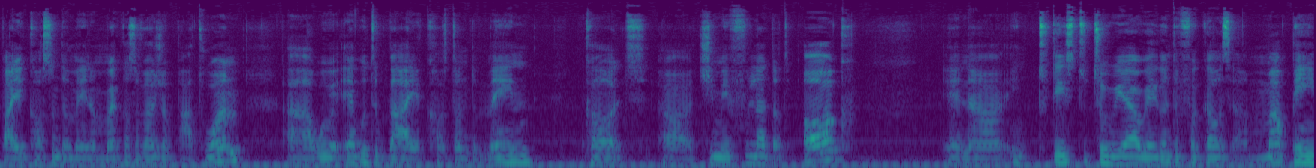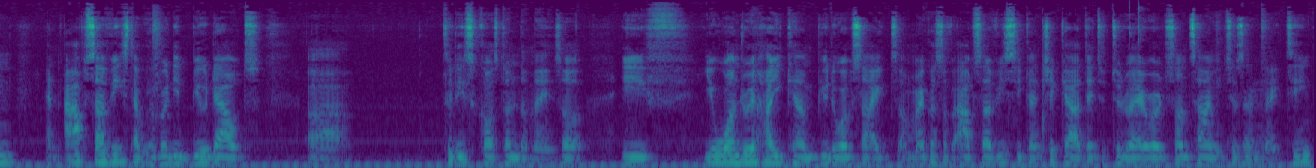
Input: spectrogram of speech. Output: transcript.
buy a custom domain on Microsoft Azure Part 1, uh, we were able to buy a custom domain called uh, and uh, in today's tutorial we're going to focus on mapping an app service that we've already built out uh, to this custom domain. So if you're wondering how you can build a website on Microsoft App Service you can check out the tutorial I wrote sometime in 2019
